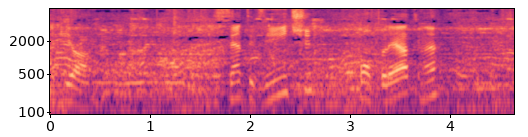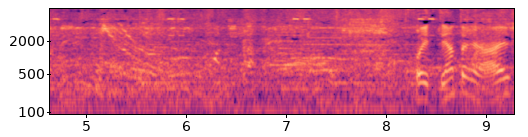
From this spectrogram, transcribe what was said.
Aqui, ó. 120 completo, né? 80 reais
